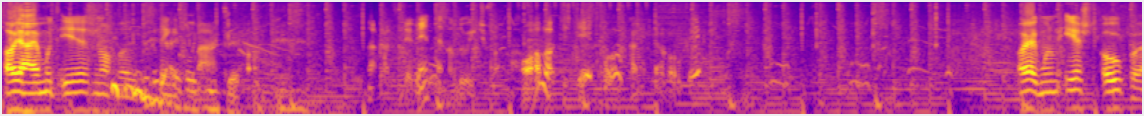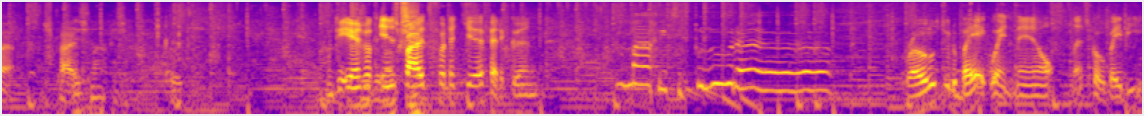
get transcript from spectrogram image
Oh ja, hij moet eerst nog een dingetje maken. niet. Nou gaat hij erin en dan doe ik zo van, oh wat is dit hoor, kan ik daar ook in? Oh ja, ik moet hem eerst open spuiten. is magische kut. Moet hij eerst wat inspuiten voordat je verder kunt. Magische poeder. Road to the big windmill. Let's go baby.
